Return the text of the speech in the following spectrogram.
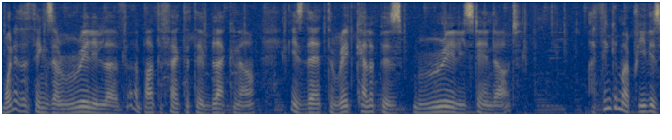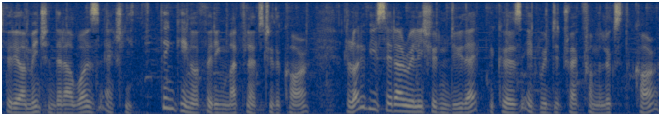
One of the things I really love about the fact that they're black now is that the red calipers really stand out. I think in my previous video I mentioned that I was actually thinking of fitting mud flaps to the car. A lot of you said I really shouldn't do that because it would detract from the looks of the car.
